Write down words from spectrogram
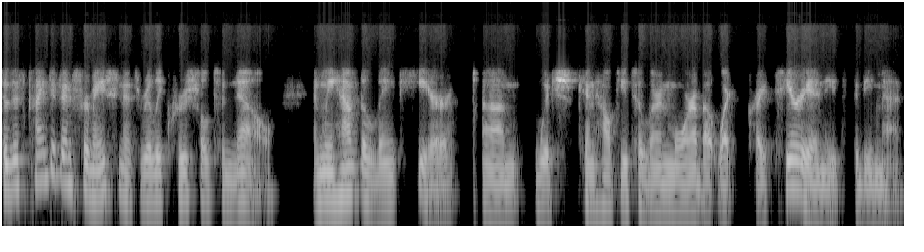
So this kind of information is really crucial to know. And we have the link here, um, which can help you to learn more about what criteria needs to be met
